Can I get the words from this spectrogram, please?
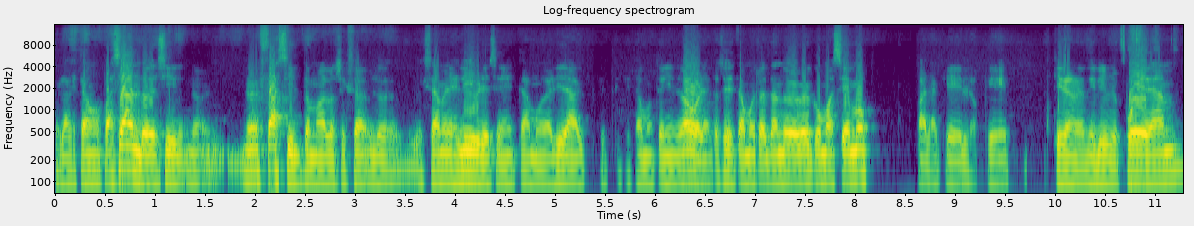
por la que estamos pasando. Es decir, no, es fácil tomar los, exámenes libres en esta modalidad que, estamos teniendo ahora. Entonces estamos tratando de ver cómo hacemos para que los que quieran rendir libre puedan,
